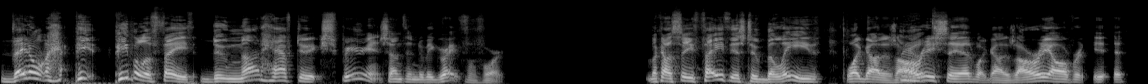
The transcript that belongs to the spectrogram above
they don't, ha- pe- people of faith do not have to experience something to be grateful for it. Because, see, faith is to believe what God has already said, what God has already offered. It,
